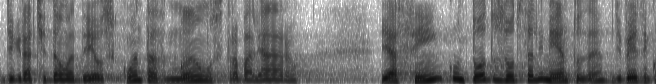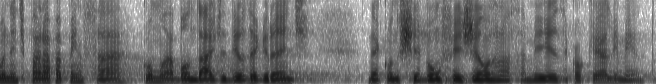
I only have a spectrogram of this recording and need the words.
de gratidão a Deus, quantas mãos trabalharam. E assim com todos os outros alimentos. Né? De vez em quando a gente parar para pensar como a bondade de Deus é grande. Né? Quando chegou um feijão na nossa mesa, qualquer alimento.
